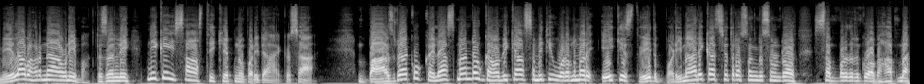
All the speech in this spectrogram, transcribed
मेला भर्न आउने भक्तजनले निकै शास्ति खेप्नु परिरहेको छ। बाजुराको कैलाश माण्डव गाउँ विकास समिति वडा नम्बर एक स्थित बढीमालेका क्षेत्र संरक्षण र सम्वर्धनको अभावमा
